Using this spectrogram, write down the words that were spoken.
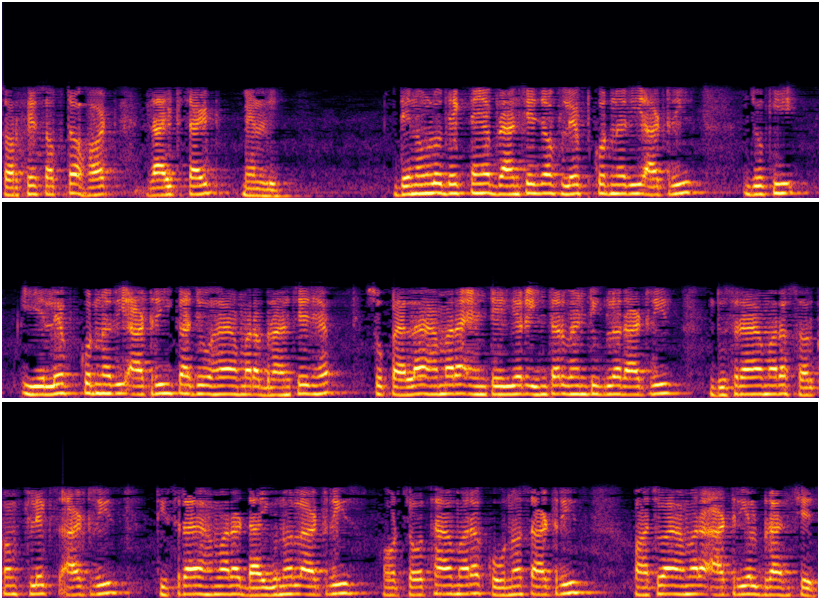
surface of the heart right side mainly then हम लोग देखते हैं branches of left coronary artery जो कि ये लेफ़्ट कोरोनरी आर्टरी का जो है हमारा ब्रांचेज है। सो पहला है हमारा एंटेरियर इंटरवेंटिकुलर आर्टरीज दूसरा है हमारा सर्कमफ्लेक्स आर्टरीज तीसरा है हमारा डायगोनल आर्टरीज और चौथा हमारा कोनस आर्टरीज पांचवा है हमारा आर्ट्रियल ब्रांचेज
